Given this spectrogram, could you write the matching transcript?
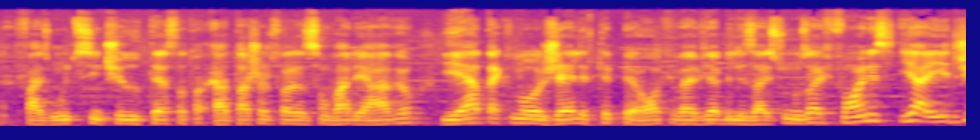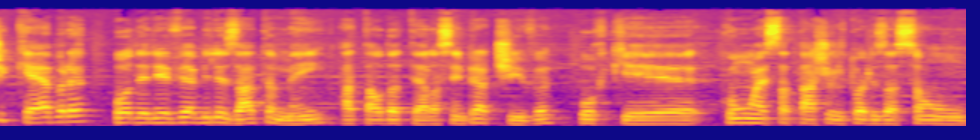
né? Faz muito sentido ter essa a taxa de atualização variável e é a tecnologia LTPO que vai viabilizar isso nos iPhones e aí de quebra poderia viabilizar também a tal da tela sempre ativa, porque com essa taxa de atualização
